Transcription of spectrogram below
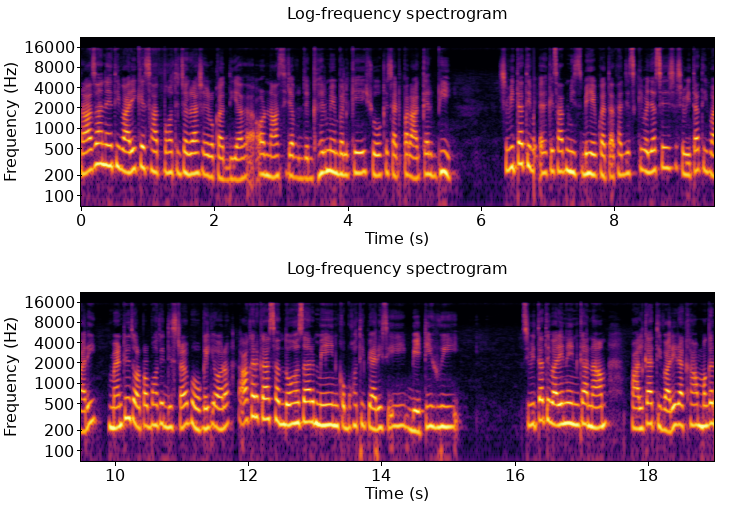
राजा ने तिवारी के साथ बहुत ही झगड़ा शुरू कर दिया था, और ना सिर्फ़ घर में बल्कि शो के सेट पर आकर भी श्वेता के साथ मिसबिहेव करता था, जिसकी वजह से श्वेता तिवारी मेंटली तौर पर बहुत ही डिस्टर्ब हो गई, और आखिरकार सन 2000 में इनको बहुत ही प्यारी सी बेटी हुई। श्वेता तिवारी ने इनका नाम पालका तिवारी रखा मगर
